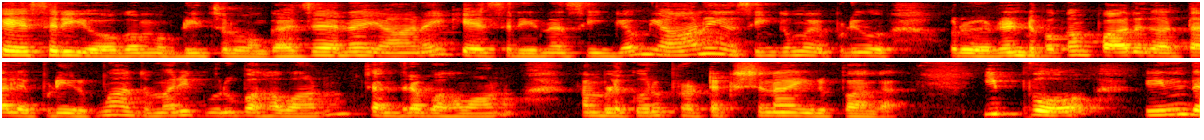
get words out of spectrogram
கேசரி யோகம் அப்படின்னு சொல்லுவோம். கஜன யானை கேசரின சிங்கம். யானையும் சிங்கமும் எப்படி ஒரு ரெண்டு பக்கம் பாதுகாத்தால் எப்படி இருக்குமோ அந்த மாதிரி குரு பகவானும் சந்திர பகவானும் நம்மளுக்கு ஒரு ப்ரொடெக்ஷனாக இருப்பாங்க. இப்போது இந்த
